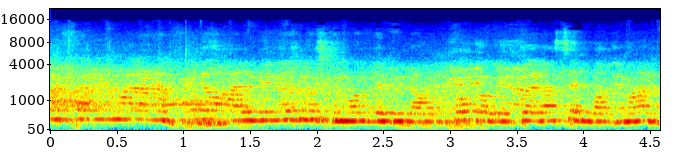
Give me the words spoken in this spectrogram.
A la Pero al menos nos hemos depilado un poco, que esto era selva de.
